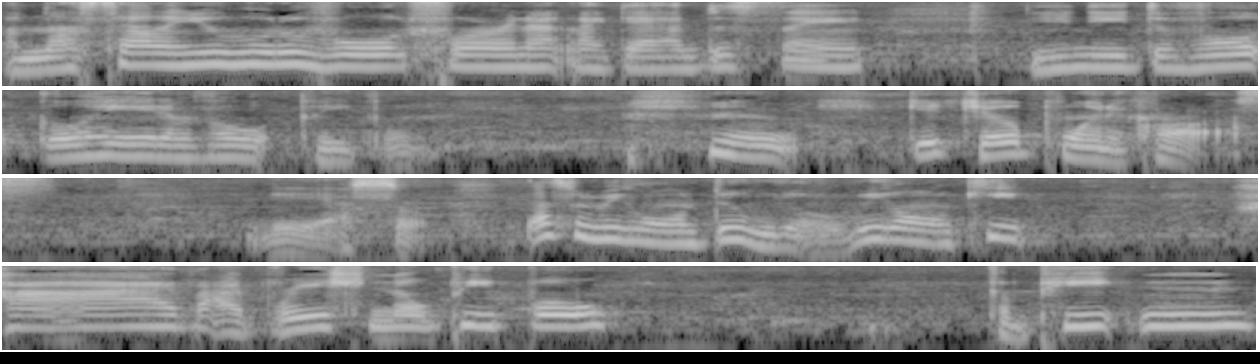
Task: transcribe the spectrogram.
I'm not telling you who to vote for or not like that. I'm just saying you need to vote. Go ahead and vote, people. Get your point across. Yeah, so that's what we're going to do, though. We're going to keep high vibrational people competing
